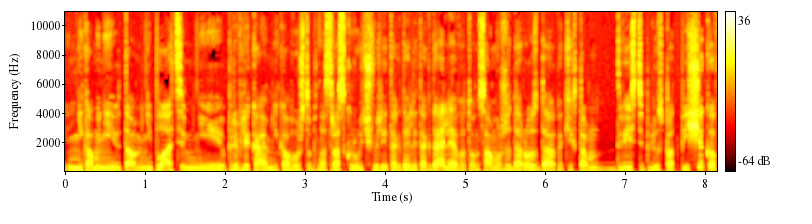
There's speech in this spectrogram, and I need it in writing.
никому не, там, не платим, не привлекаем никого, чтобы нас раскручивали и так далее, и так далее. Вот он сам уже дорос до каких-то там 200 плюс подписчиков.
